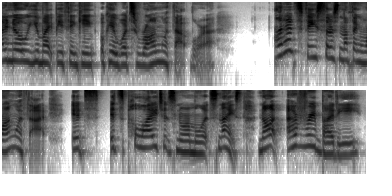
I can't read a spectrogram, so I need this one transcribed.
I know you might be thinking, okay, what's wrong with that, Laura? On its face, there's nothing wrong with that. It's it's polite, it's normal, it's nice. Not everybody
